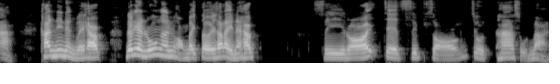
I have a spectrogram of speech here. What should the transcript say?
อะขั้นที่ 1 เลยครับ นักเรียนรู้เงินของใบเตยเท่าไหร่นะครับ 472.50 บาท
